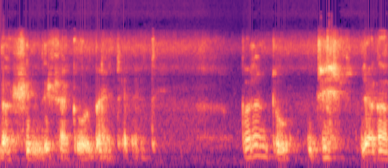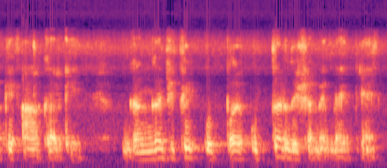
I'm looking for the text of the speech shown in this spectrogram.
दक्षिण दिशा की ओर बहते रहते। परंतु जिस जगह पे आकर के गंगा जी फिर ऊपर, उत्तर दिशा में बहते हैं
